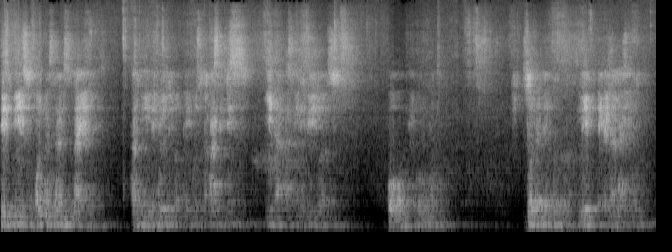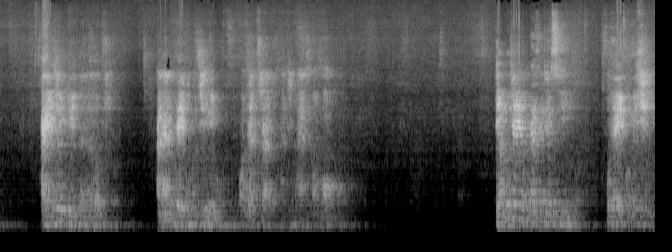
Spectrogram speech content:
This means all my service life has been in the building of people's capacities, either as individuals or a group, so that they could live a better life. I enjoy doing that a lot, and I pray to continue on that track until I am no more. The Abuja Enterprise Agency, for your information,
